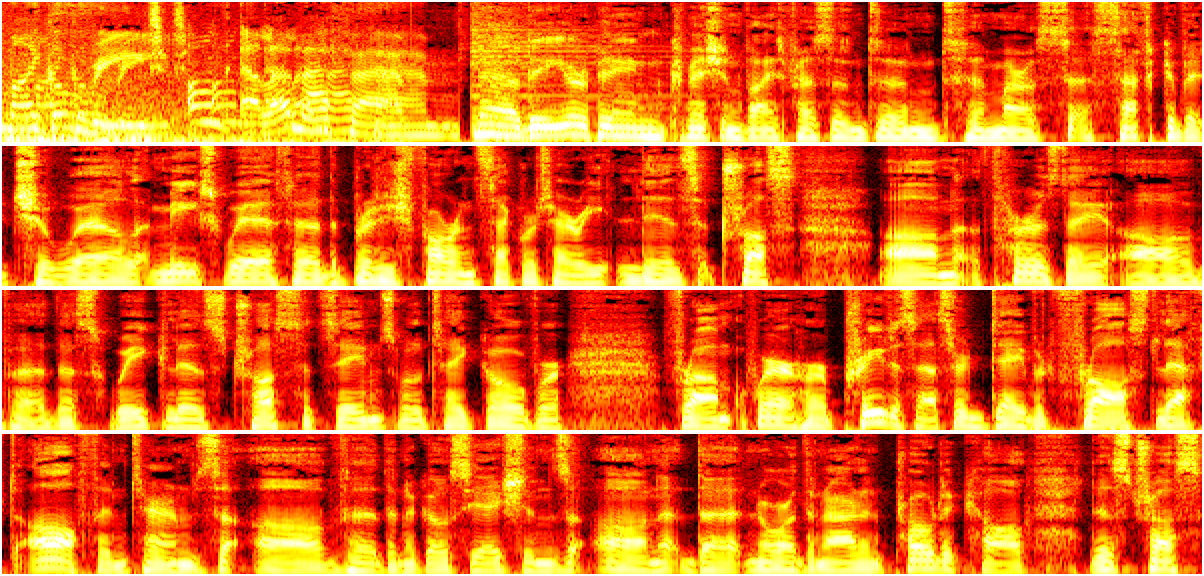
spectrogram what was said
Michael, Reade on LMFM. Now, the European Commission Vice President uh, Maros Sefcovic will meet with uh, the British Foreign Secretary Liz Truss on Thursday of uh, this week. Liz Truss, it seems, will take over from where her predecessor, David Frost, left off in terms of uh, the negotiations negotiations on the Northern Ireland Protocol. Liz Truss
